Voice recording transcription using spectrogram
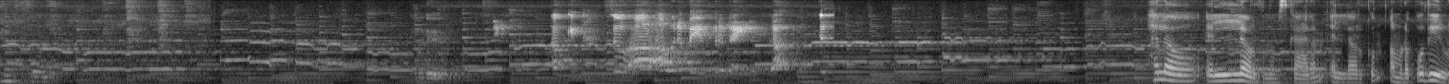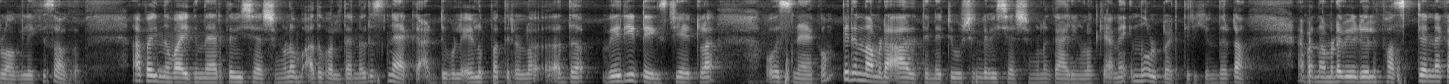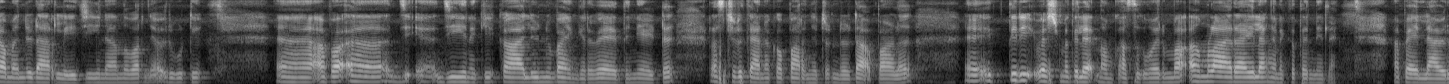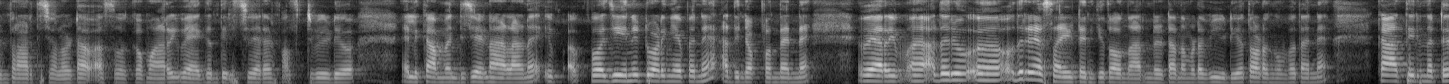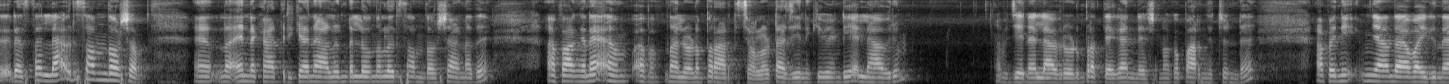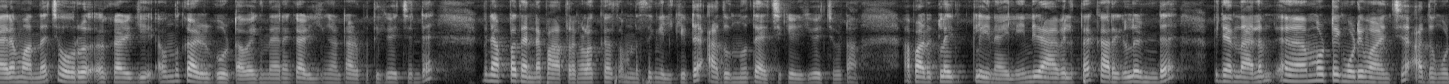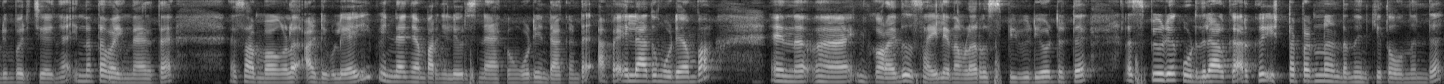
So ആ ഒരു hello എല്ലാവർക്കും നമസ്കാരം. എല്ലാവർക്കും നമ്മുടെ പുതിയൊരു വ്ളോഗിലേക്ക് സ്വാഗതം. അപ്പോൾ ഇന്ന് വൈകുന്നേരത്തെ വിശേഷങ്ങളും അതുപോലെ തന്നെ ഒരു സ്നാക്ക് അടിപൊളി എളുപ്പത്തിലുള്ള അത് വെരി ടേസ്റ്റി ആയിട്ടുള്ള ഒരു സ്നാക്കും പിന്നെ നമ്മുടെ ആദ്യത്തിന്റെ ട്യൂഷന്റെ വിശേഷങ്ങളും കാര്യങ്ങളൊക്കെയാണ് ഇന്ന് ഉൾപ്പെടുത്തിയിരിക്കുന്നത് കേട്ടോ അപ്പോൾ നമ്മുടെ വീഡിയോയിൽ ഫസ്റ്റ് തന്നെ കമന്റ് ഇടാറില്ലേ ജീന എന്ന് പറഞ്ഞ ഒരു കുട്ടി. അപ്പോൾ ജീനയ്ക്ക് കാലിന് ഭയങ്കര വേദനയായിട്ട് റെസ്റ്റ് എടുക്കാനൊക്കെ പറഞ്ഞിട്ടുണ്ട് കേട്ടോ അപ്പോൾ ആൾ ഇത്തിരി വിഷമത്തിൽ നമുക്ക് അസുഖം വരുമ്പോൾ നമ്മൾ ആരായാലും അങ്ങനെയൊക്കെ തന്നെയല്ലേ? അപ്പോൾ എല്ലാവരും പ്രാർത്ഥിച്ചോളൂ കേട്ടോ. അസുഖമൊക്കെ മാറി വേഗം തിരിച്ചു വരാൻ ഫസ്റ്റ് വീഡിയോ അതിൽ കമന്റ് ചെയ്യുന്ന ആളാണ്. ഇപ്പോൾ ജീനിട്ട് തുടങ്ങിയപ്പോൾ തന്നെ അതിന്റെ ഒപ്പം തന്നെ വേറെയും അതൊരു അതൊരു രസമായിട്ട് എനിക്ക് തോന്നാറുണ്ട് കേട്ടോ നമ്മുടെ വീഡിയോ തുടങ്ങുമ്പോൾ തന്നെ. കാത്തിരുന്നിട്ട് രസമല്ല ഒരു സന്തോഷം. എന്നെ കാത്തിരിക്കാൻ ആളുണ്ടല്ലോ എന്നുള്ളൊരു സന്തോഷമാണത് അപ്പോൾ അങ്ങനെ നല്ലോണം പ്രാർത്ഥിച്ചോളൂ കേട്ടോ വേണ്ടി. എല്ലാവരും വിജയൻ എല്ലാവരോടും പ്രത്യേക അന്വേഷണമൊക്കെ പറഞ്ഞിട്ടുണ്ട്. അപ്പം ഇനി ഞാൻ ദാ വൈകുന്നേരം വന്ന് ചോറ് കഴുകി ഒന്ന് കഴുകും കേട്ടോ വൈകുന്നേരം കഴുകി ഇങ്ങോട്ട് അടുപ്പത്തേക്ക് വെച്ചിട്ടുണ്ട്. പിന്നെ അപ്പം തന്നെ പാത്രങ്ങളൊക്കെ നമ്മുടെ സിങ്ങിലിക്കിട്ട് അതൊന്ന് തേച്ച് കഴുകി വെച്ചു കേട്ടോ അപ്പോൾ അടുക്കള ക്ലീൻ ആയില്ലേ? ഇനി രാവിലത്തെ കറികളുണ്ട്. പിന്നെ എന്നാലും മുട്ടയും കൂടി വാങ്ങിച്ച് അതും കൂടി പൊരിച്ച് കഴിഞ്ഞാൽ ഇന്നത്തെ വൈകുന്നേരത്തെ സംഭവങ്ങൾ അടിപൊളിയായി. പിന്നെ ഞാൻ പറഞ്ഞില്ലേ ഒരു സ്നാക്കും കൂടി ഉണ്ടാക്കുന്നുണ്ട് അപ്പോൾ എല്ലാതും കൂടി ഇന്ന് കുറേ ദിവസമായില്ലേ നമ്മൾ റെസിപ്പി വീഡിയോ ഇട്ടിട്ട്. റെസിപ്പി വീഡിയോ കൂടുതൽ ആൾക്കാർക്ക് ഇഷ്ടപ്പെടുന്നുണ്ടെന്ന് എനിക്ക് തോന്നുന്നുണ്ട്.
